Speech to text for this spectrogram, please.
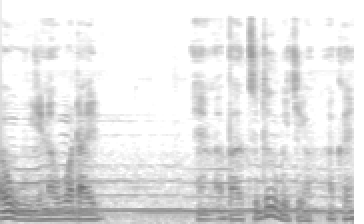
Oh, you know what I am about to do with you. Okay.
